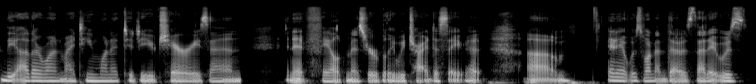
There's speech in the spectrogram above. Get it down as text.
The other one, my team wanted to do cherries in, and it failed miserably. We tried to save it, um, and it was one of those that it was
